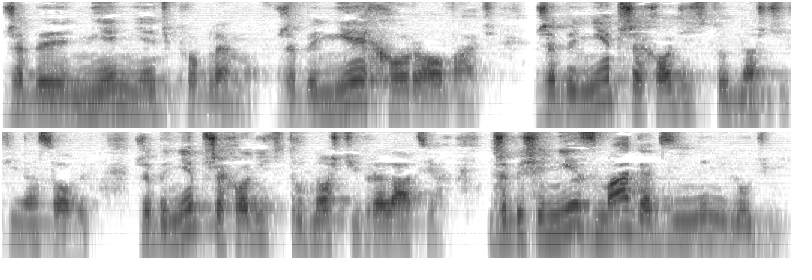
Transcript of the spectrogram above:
żeby nie mieć problemów, żeby nie chorować, żeby nie przechodzić trudności finansowych, żeby nie przechodzić trudności w relacjach, żeby się nie zmagać z innymi ludźmi,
